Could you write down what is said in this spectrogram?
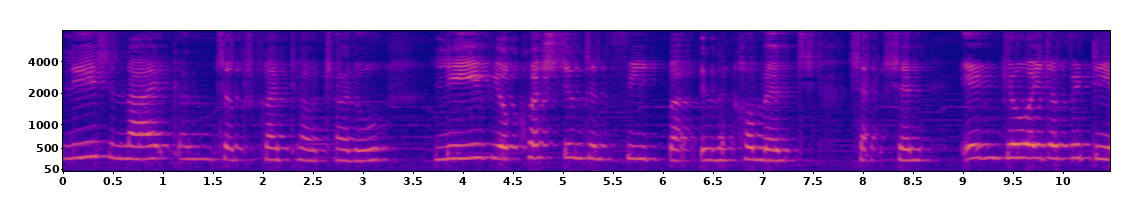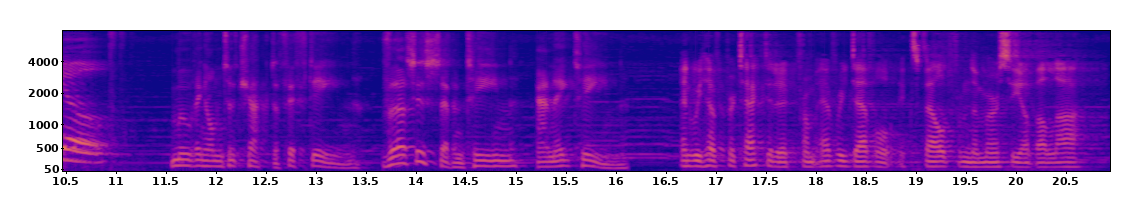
like and subscribe to our channel. Leave your questions and feedback in the comments section. Enjoy the video. Moving on to chapter 15, verses 17 and 18. And we have protected it from every devil expelled from the mercy of Allah,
